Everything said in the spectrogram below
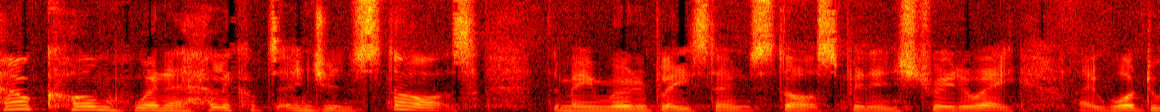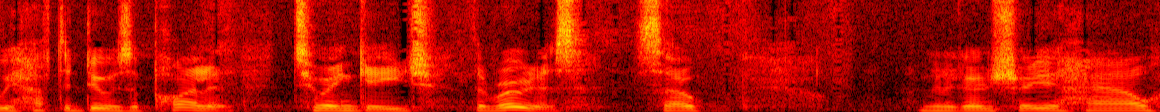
how come when a helicopter engine starts, the main rotor blades don't start spinning straight away? Like what do we have to do as a pilot to engage the rotors? So I'm going to go and show you how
